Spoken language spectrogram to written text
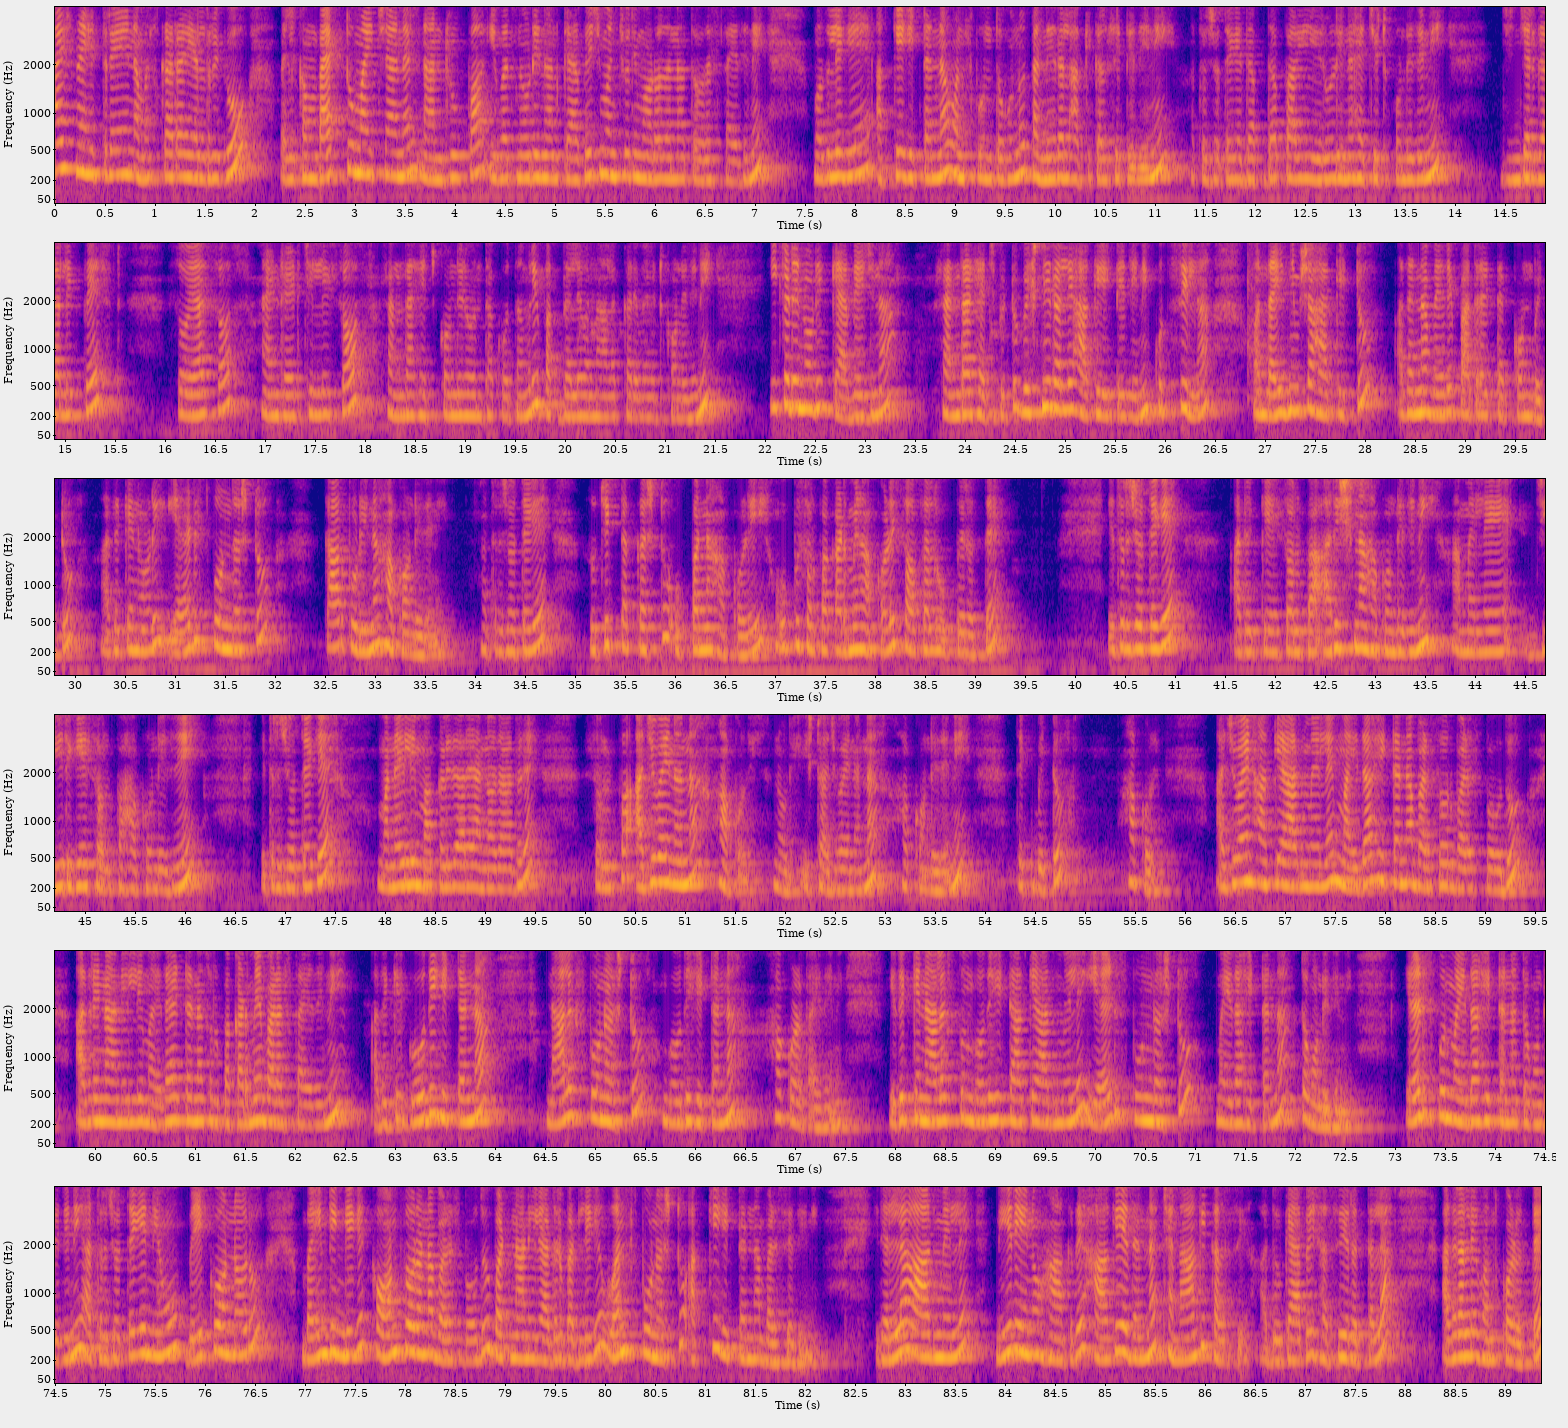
Hi ಸ್ನೇಹಿತರೆ, ನಮಸ್ಕಾರ ಎಲ್ರಿಗೂ. Welcome back to my channel ನಾನು ರೂಪಾ. ಇವತ್ತು ನೋಡಿ ನಾನು ಕ್ಯಾಬೇಜ್ ಮಂಚೂರಿ ಮಾಡೋದನ್ನು ತೋರಿಸ್ತಾ ಇದ್ದೀನಿ. ಮೊದಲಿಗೆ ಅಕ್ಕಿ ಹಿಟ್ಟನ್ನು ಒಂದು ಸ್ಪೂನ್ ತೊಗೊಂಡು ತಣ್ಣೀರಲ್ಲಿ ಹಾಕಿ ಕಲಸಿಟ್ಟಿದ್ದೀನಿ. ಅದ್ರ ಜೊತೆಗೆ ದಪ್ಪ ದಪ್ಪಾಗಿ ಈರುಳ್ಳಿನ ಹೆಚ್ಚಿಟ್ಕೊಂಡಿದ್ದೀನಿ. Ginger garlic paste soya sauce and red chilli sauce ಸಣ್ಣದಾಗಿ ಹೆಚ್ಕೊಂಡಿರುವಂಥ ಕೊತ್ತಂಬರಿ ಪಕ್ಕದಲ್ಲೇ ಒಂದು ನಾಲ್ಕು ಕರಿಬೇವು ಇಟ್ಕೊಂಡಿದ್ದೀನಿ. ಈ ಕಡೆ ನೋಡಿ ಕ್ಯಾಬೇಜ್ನ ಸಣ್ಣದಾಗಿ ಹೆಚ್ಚಿಬಿಟ್ಟು ಬಿಸಿನೀರಲ್ಲಿ ಹಾಕಿ ಇಟ್ಟಿದ್ದೀನಿ. ಕುದಿಸಿಲ್ಲ. ಒಂದು ಐದು ನಿಮಿಷ ಹಾಕಿಟ್ಟು ಅದನ್ನು ಬೇರೆ ಪಾತ್ರೆಗೆ ತಕ್ಕೊಂಡ್ಬಿಟ್ಟು ಅದಕ್ಕೆ ನೋಡಿ ಎರಡು ಸ್ಪೂನ್ದಷ್ಟು ಖಾರ ಪುಡಿನ ಹಾಕ್ಕೊಂಡಿದ್ದೀನಿ ಅದ್ರ ಜೊತೆಗೆ ರುಚಿಗೆ ತಕ್ಕಷ್ಟು ಉಪ್ಪನ್ನು ಹಾಕ್ಕೊಳ್ಳಿ ಉಪ್ಪು ಸ್ವಲ್ಪ ಕಡಿಮೆ ಹಾಕ್ಕೊಳ್ಳಿ ಸಾಸಲ್ಲಿ ಉಪ್ಪಿರುತ್ತೆ. ಇದ್ರ ಜೊತೆಗೆ ಅದಕ್ಕೆ ಸ್ವಲ್ಪ ಅರಿಶಿನ ಹಾಕ್ಕೊಂಡಿದ್ದೀನಿ ಆಮೇಲೆ ಜೀರಿಗೆ ಸ್ವಲ್ಪ ಹಾಕ್ಕೊಂಡಿದ್ದೀನಿ ಇದ್ರ ಜೊತೆಗೆ ಮನೆಯಲ್ಲಿ ಮಕ್ಕಳಿದ್ದಾರೆ ಅನ್ನೋದಾದರೆ ಸ್ವಲ್ಪ ಅಜವೈನನ್ನು ಹಾಕ್ಕೊಳ್ಳಿ ನೋಡಿ, ಇಷ್ಟು ಅಜವೈನನ್ನು ಹಾಕ್ಕೊಂಡಿದ್ದೀನಿ ತೆಕ್ಬಿಟ್ಟು ಹಾಕ್ಕೊಳ್ಳಿ ಅಜ್ವೈನ್ ಹಾಕಿ ಆದಮೇಲೆ ಮೈದಾ ಹಿಟ್ಟನ್ನು ಬಳಸೋರು ಬಳಸ್ಬೋದು. ಆದರೆ ನಾನಿಲ್ಲಿ ಮೈದಾ ಹಿಟ್ಟನ್ನು ಸ್ವಲ್ಪ ಕಡಿಮೆ ಬಳಸ್ತಾ ಇದ್ದೀನಿ. ಅದಕ್ಕೆ ಗೋಧಿ ಹಿಟ್ಟನ್ನು ನಾಲ್ಕು ಸ್ಪೂನಷ್ಟು ಗೋಧಿ ಹಿಟ್ಟನ್ನು ಹಾಕ್ಕೊಳ್ತಾ ಇದ್ದೀನಿ. ಇದಕ್ಕೆ ನಾಲ್ಕು ಸ್ಪೂನ್ ಗೋಧಿ ಹಿಟ್ಟು ಹಾಕಿ ಆದಮೇಲೆ ಎರಡು ಸ್ಪೂನ್ದಷ್ಟು ಮೈದಾ ಹಿಟ್ಟನ್ನು ತೊಗೊಂಡಿದ್ದೀನಿ. ಎರಡು ಸ್ಪೂನ್ ಮೈದಾ ಹಿಟ್ಟನ್ನು ತೊಗೊಂಡಿದ್ದೀನಿ. ಅದ್ರ ಜೊತೆಗೆ ನೀವು ಬೇಕು ಅನ್ನೋರು ಬೈಂಡಿಂಗಿಗೆ ಕಾರ್ನ್ಫ್ಲೋರನ್ನು ಬಳಸ್ಬೋದು. ಬಟ್ ನಾನಿಲ್ಲಿ ಅದರ ಬದಲಿಗೆ ಒಂದು ಸ್ಪೂನಷ್ಟು ಅಕ್ಕಿ ಹಿಟ್ಟನ್ನು ಬಳಸಿದ್ದೀನಿ. ಇದೆಲ್ಲ ಆದಮೇಲೆ ನೀರೇನು ಹಾಕದೆ ಹಾಗೆ ಅದನ್ನು ಚೆನ್ನಾಗಿ ಕಲಸಿ. ಅದು ಕ್ಯಾಬೇಜ್ ಹಸಿ ಇರುತ್ತಲ್ಲ, ಅದರಲ್ಲೇ ಹೊಂದ್ಕೊಳ್ಳುತ್ತೆ.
